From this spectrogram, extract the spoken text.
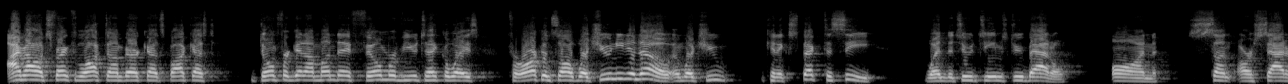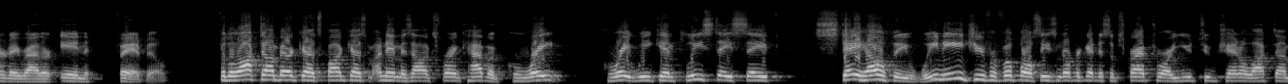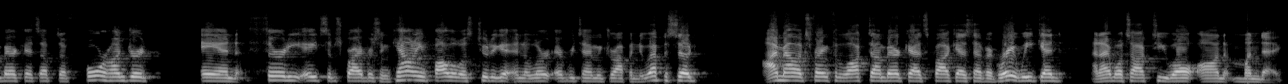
I'm Alex Frank for the Locked On Bearcats podcast. Don't forget on Monday, film review takeaways for Arkansas, what you need to know and what you can expect to see when the two teams do battle on Sun or Saturday rather in Fayetteville. For the Locked On Bearcats podcast, my name is Alex Frank. Have a great, great weekend. Please stay safe, stay healthy. We need you for football season. Don't forget to subscribe to our YouTube channel, Locked On Bearcats, up to 438 subscribers and counting. Follow us too to get an alert every time we drop a new episode. I'm Alex Frank for the Locked On Bearcats podcast. Have a great weekend, and I will talk to you all on Monday.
